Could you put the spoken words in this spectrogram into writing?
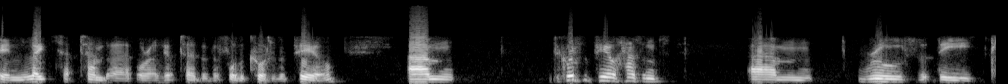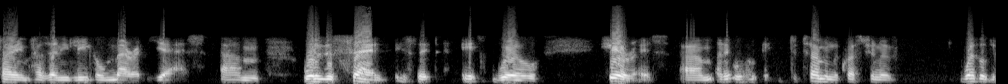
in late September or early October before the Court of Appeal. Um, the Court of Appeal hasn't um, ruled that the claim has any legal merit yet. Um, what it has said is that it will hear it, um, and it will determine the question of whether the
